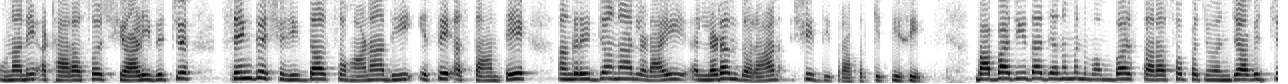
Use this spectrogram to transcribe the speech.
ਉਹਨਾਂ ਨੇ 1846 ਵਿੱਚ ਸਿੰਘ ਸ਼ਹੀਦਾ ਸੋਹਾਣਾ ਦੀ ਇਸੇ ਅਸਥਾਨ ਤੇ ਅੰਗਰੇਜ਼ਾਂ ਨਾਲ ਲੜਾਈ, ਲੜਨ ਦੌਰਾਨ ਸ਼ਹੀਦੀ ਪ੍ਰਾਪਤ ਕੀਤੀ ਸੀ। ਬਾਬਾ ਜੀ ਦਾ ਜਨਮ ਨਵੰਬਰ 1755 ਵਿੱਚ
